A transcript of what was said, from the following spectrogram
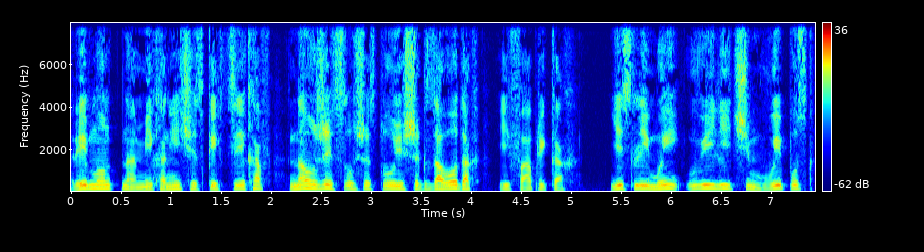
ремонтно-механических цехов на уже существующих заводах и фабриках. Если мы увеличим выпуск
